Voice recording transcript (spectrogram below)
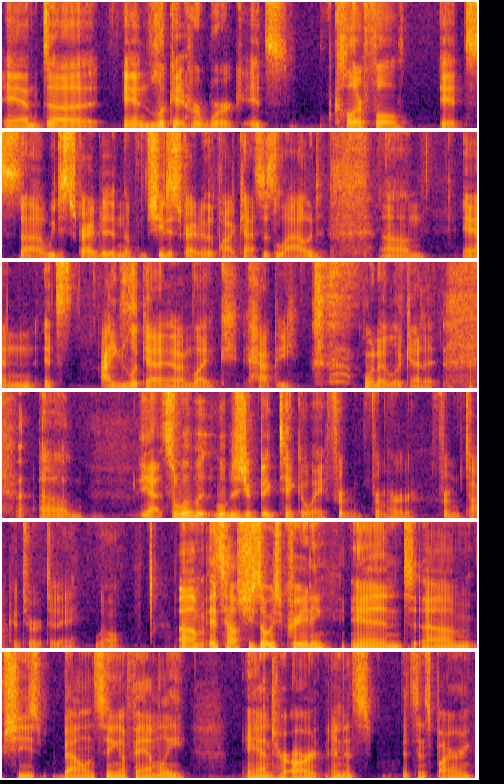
And uh, and look at her work. It's colorful. It's uh, we described it in the she described it in the podcast as loud. Um, and it's I look at it and I'm like happy when I look at it. Um, yeah. So what was what was your big takeaway from from her from talking to her today, Will? Um, it's how she's always creating, and um, she's balancing a family and her art, and it's it's inspiring.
